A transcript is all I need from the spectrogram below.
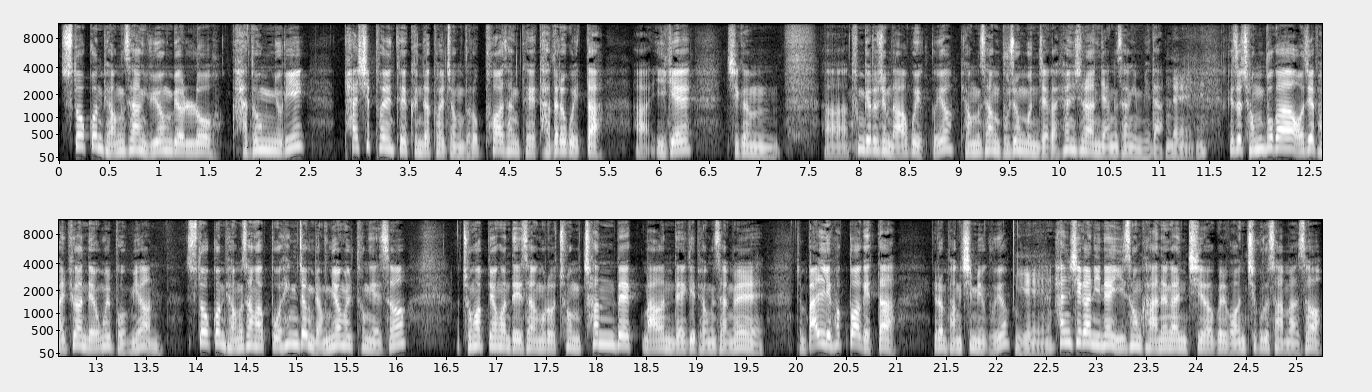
수도권 병상 유형별로 가동률이 80%에 근접할 정도로 포화 상태에 다다르고 있다. 아, 이게 지금 아, 통계로 좀 나오고 있고요. 병상 부족 문제가 현실화한 양상입니다. 네. 그래서 정부가 어제 발표한 내용을 보면 수도권 병상 확보 행정 명령을 통해서 종합병원 대상으로 총 1,144개 병상을 좀 빨리 확보하겠다. 이런 방침이고요. 예. 1시간 이내 이송 가능한 지역을 원칙으로 삼아서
